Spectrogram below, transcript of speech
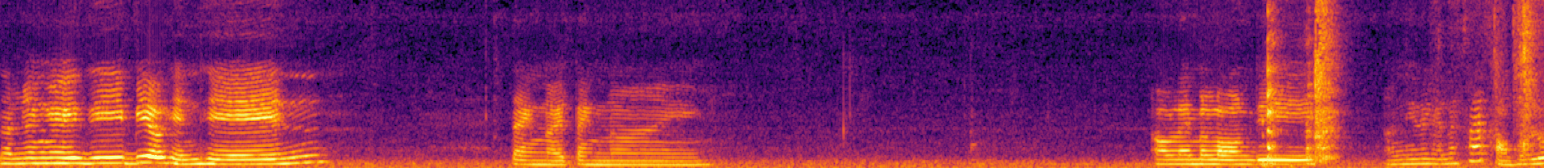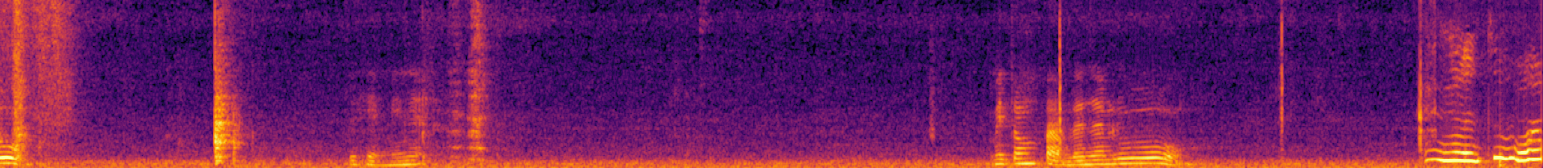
ทำยังไงดีเบี้ยวเห็นเห็น แต่งหน่อยแต่งหน่อย เอาอะไรมาลองดี อันนี้แล้วกันนะคะของคุณลูก จะเห็นไหมเนี่ย ไม่ต้องปรับแล้วนะลูกหนูจะว่า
